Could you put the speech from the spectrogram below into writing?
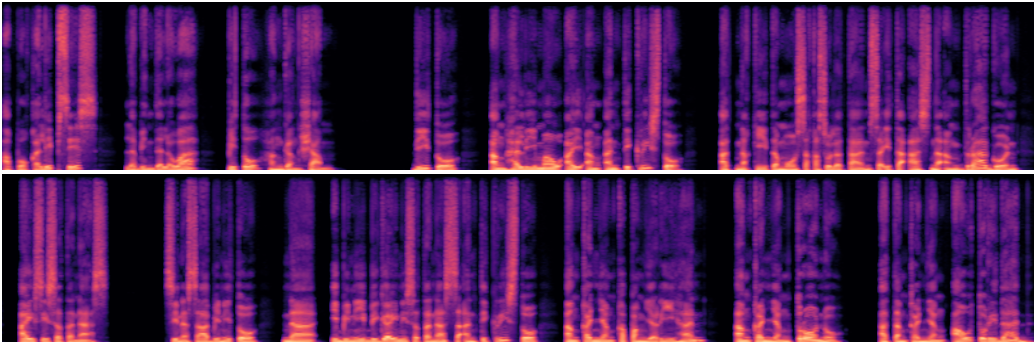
Apokalipsis 12:7 hanggang siyam. Dito, ang halimaw ay ang Antikristo at nakita mo sa kasulatan sa itaas na ang dragon ay si Satanas. Sinasabi nito na ibinibigay ni Satanas sa Antikristo ang kanyang kapangyarihan, ang kanyang trono, at ang kanyang autoridad.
